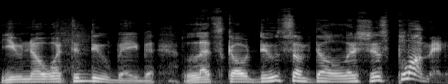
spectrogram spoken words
you know what to do, baby. Let's go do some delicious plumbing.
